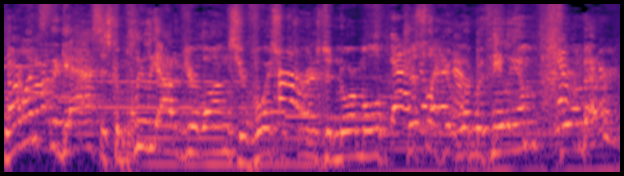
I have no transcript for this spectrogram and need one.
once the gas is completely out of your lungs, your voice oh. returns to normal, Oh. Yeah, just like it now. would with helium. Yeah. Feeling better?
